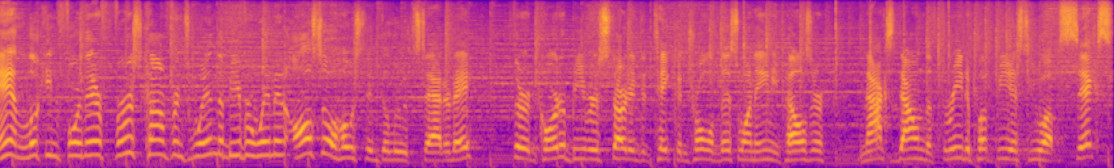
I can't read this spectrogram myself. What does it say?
And looking for their first conference win, the Beaver women also hosted Duluth Saturday. Third quarter, Beavers started to take control of this one. Amy Pelzer knocks down the three to put BSU up six.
